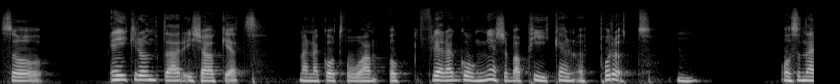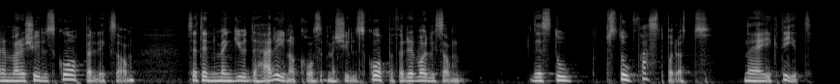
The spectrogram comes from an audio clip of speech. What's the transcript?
Så jag gick runt där i köket med den här K2 och flera gånger så bara pikade den upp på rött. Mm. Och så närmare kylskåpet liksom. Så jag tänkte, men gud det här är ju något konstigt med kylskåpet. För det var liksom, det stod, stod fast på rött när jag gick dit.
